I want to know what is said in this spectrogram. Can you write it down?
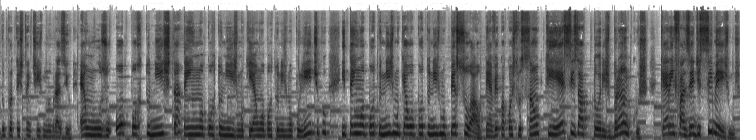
do protestantismo no Brasil. É um uso oportunista, tem um oportunismo que é um oportunismo político e tem um oportunismo que é o oportunismo pessoal. Tem a ver com a construção que esses atores brancos querem fazer de si mesmos.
